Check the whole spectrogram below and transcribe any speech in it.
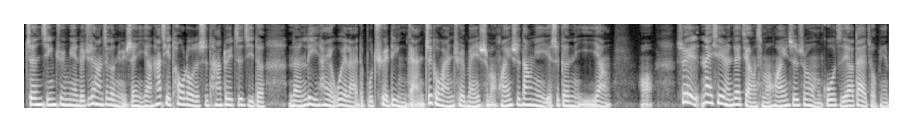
真心去面对。就像这个女生一样，她其实透露的是她对自己的能力还有未来的不确定感。这个完全没什么。黄医师当年也是跟你一样。哦，所以那些人在讲什么？黄医师说我们锅子要带走，棉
